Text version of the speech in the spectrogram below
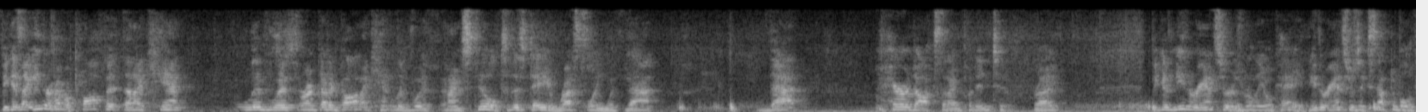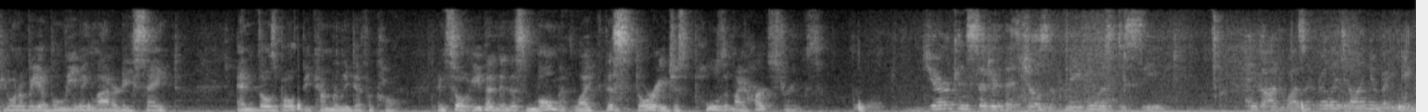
because I either have a prophet that I can't live with, or I've got a God I can't live with, and I'm still to this day wrestling with that, that paradox that I'm put into, right? Because neither answer is really okay. Neither answer is acceptable if you want to be a believing Latter day Saint. And those both become really difficult. And so, even in this moment, like this story just pulls at my heartstrings. Do you ever consider that Joseph maybe was deceived? And God wasn't really telling him, but maybe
